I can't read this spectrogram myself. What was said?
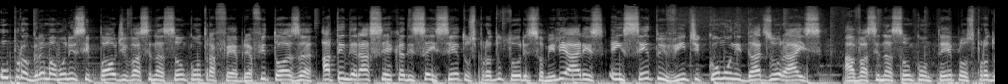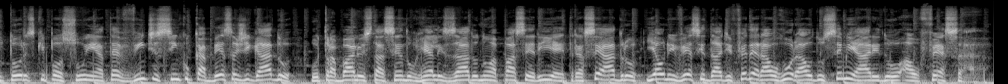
O Programa Municipal de Vacinação contra a Febre Aftosa atenderá cerca de 600 produtores familiares em 120 comunidades rurais. A vacinação contempla os produtores que possuem até 25 cabeças de gado. O trabalho está sendo realizado numa parceria entre a SEADRO e a Universidade Federal Rural do Semiárido Alfessa.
